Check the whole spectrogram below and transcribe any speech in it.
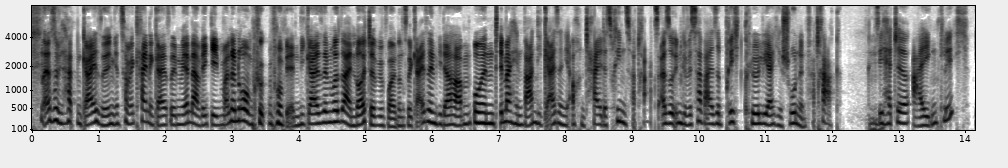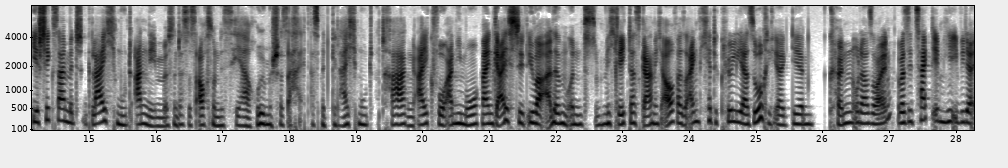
also wir hatten Geiseln, jetzt haben wir keine Geiseln mehr. Na, wir gehen mal in Rom gucken, wo werden die Geiseln wohl sein. Leute, wir wollen unsere Geiseln wieder haben. Und immerhin waren die Geiseln ja auch ein Teil des Friedensvertrags. Also in gewisser Weise bricht Klölia hier schon den Vertrag. Sie hätte eigentlich ihr Schicksal mit Gleichmut annehmen müssen. Das ist auch so eine sehr römische Sache. Etwas mit Gleichmut ertragen. Aequo animo. Mein Geist steht über allem und mich regt das gar nicht auf. Also eigentlich hätte Clölia so reagieren können oder sollen. Aber sie zeigt eben hier wieder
